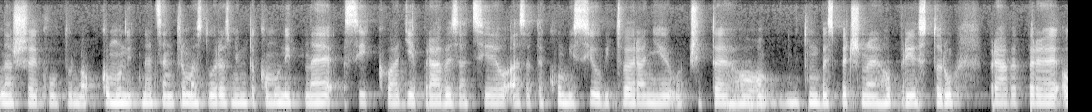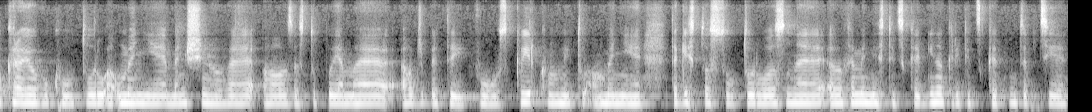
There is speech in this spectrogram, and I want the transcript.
naše kultúrno-komunitné centrum, a zdôrazňujem to komunitné, si kladie práve za cieľ a za takú misiu vytváranie určitého bezpečného priestoru práve pre okrajovú kultúru a umenie menšinové. Zastupujeme LGBTQ, queer komunitu a umenie. Takisto sú tu rôzne feministické, ginokritické koncepcie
